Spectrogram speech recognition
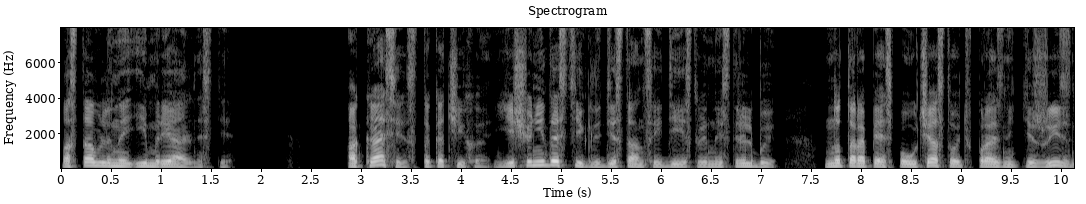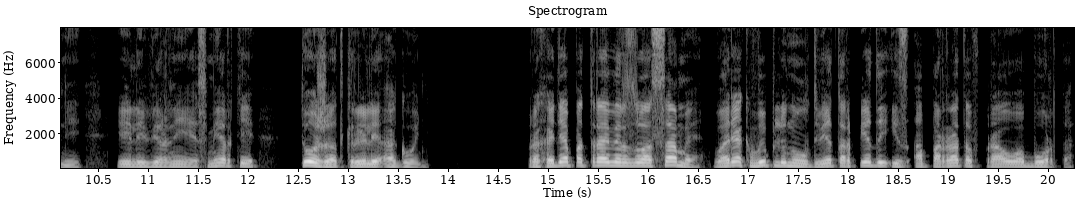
в оставленной им реальности. Акаси с Токачиха еще не достигли дистанции действенной стрельбы, но, торопясь поучаствовать в празднике жизни, или вернее смерти, тоже открыли огонь. Проходя по траверзу Осамы, варяг выплюнул две торпеды из аппаратов правого борта.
